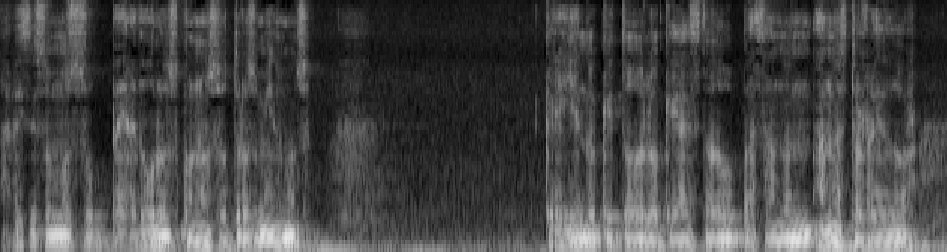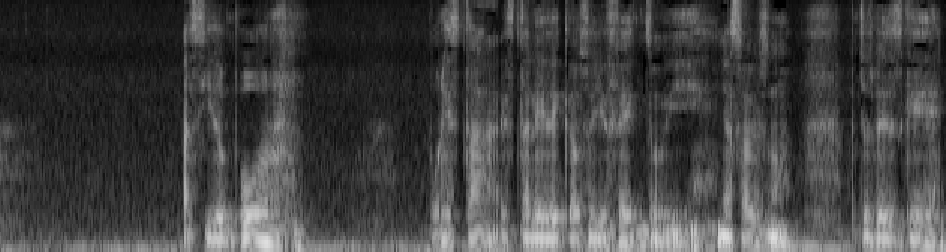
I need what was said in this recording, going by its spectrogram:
A veces somos súper duros con nosotros mismos, creyendo que todo lo que ha estado pasando a nuestro alrededor ha sido por por esta, esta ley de causa y efecto y ya sabes, ¿no? Muchas veces que,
